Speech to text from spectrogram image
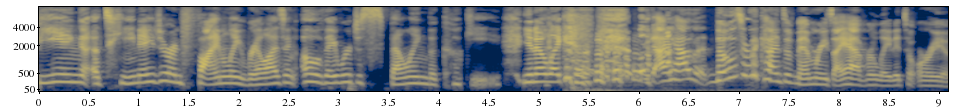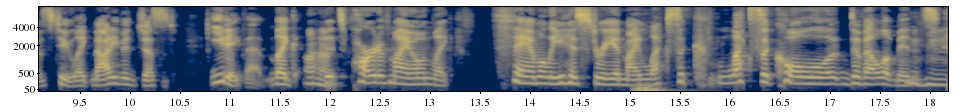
being a teenager and finally realizing, oh, they were just spelling the cookie. You know, like like I have those are the kinds of memories I have related to Oreos too. Like not even just eating them. Like Uh-huh. it's part of my own like family history and my lexic lexical development Mhm.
